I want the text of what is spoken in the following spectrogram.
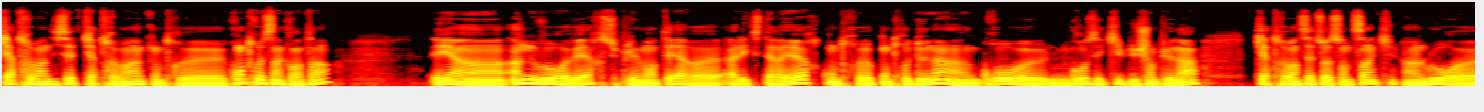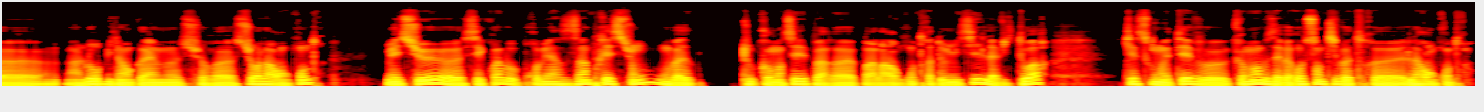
97-81 contre, contre Saint-Quentin. Et un, nouveau revers supplémentaire euh, à l'extérieur contre, contre Denain, euh, une grosse équipe du championnat, 87-65, un lourd, euh, un lourd bilan quand même sur, sur la rencontre. Messieurs, c'est quoi vos premières impressions? On va tout commencer par, par la rencontre à domicile, la victoire. Qu'est-ce comment vous avez ressenti votre, la rencontre?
